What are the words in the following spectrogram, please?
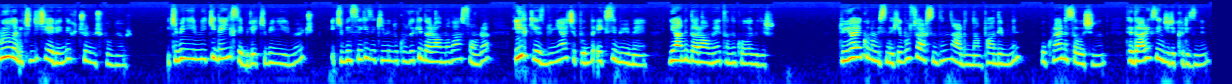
bu yılın ikinci çeyreğinde küçülmüş bulunuyor. 2022 değilse bile 2023, 2008-2009'daki daralmadan sonra ilk kez dünya çapında eksi büyümeye yani daralmaya tanık olabilir. Dünya ekonomisindeki bu sarsıntının ardından pandeminin, Ukrayna savaşının, tedarik zinciri krizinin,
